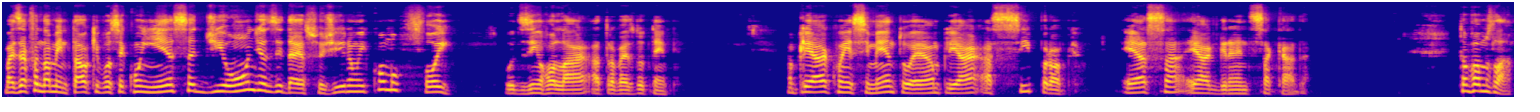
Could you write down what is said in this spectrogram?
mas é fundamental que você conheça de onde as ideias surgiram e como foi o desenrolar através do tempo. Ampliar conhecimento é ampliar a si próprio. Essa é a grande sacada. Então vamos lá.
